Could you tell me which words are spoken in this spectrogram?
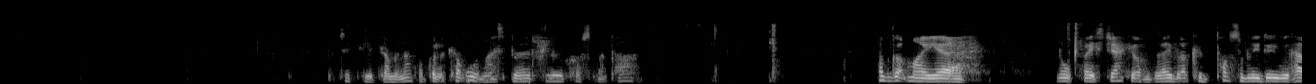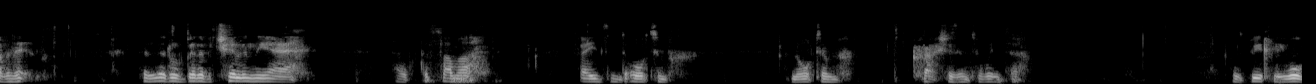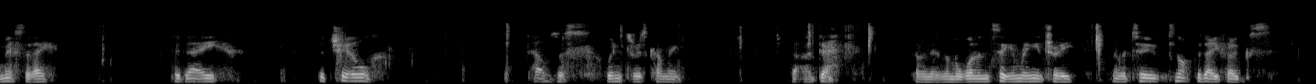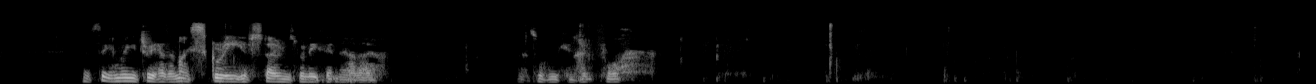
particularly coming up. I've got a couple. Of nice birds flew across my path. I've got my uh, North Face jacket on today, but I could possibly do with having it. It's a little bit of a chill in the air as the summer fades into autumn and autumn crashes into winter. It was beautifully warm yesterday. Today, the chill tells us winter is coming, that our death coming. There's number one in the singing ringing tree. Number two, it's not today, folks. The singing ringing tree has a nice scree of stones beneath it now, though. That's all we can hope for.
